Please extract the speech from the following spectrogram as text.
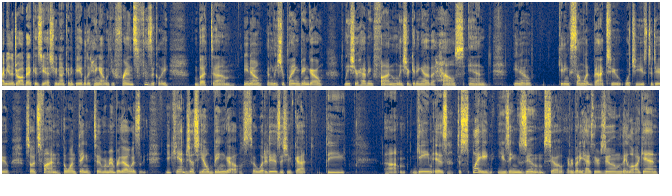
I mean, the drawback is yes, you're not going to be able to hang out with your friends physically, but um, you know, at least you're playing bingo, at least you're having fun, at least you're getting out of the house, and you know, getting somewhat back to what you used to do. So it's fun. The one thing to remember though is you can't just yell bingo. So what it is is you've got the um, game is displayed using Zoom. So everybody has their Zoom, they log in,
